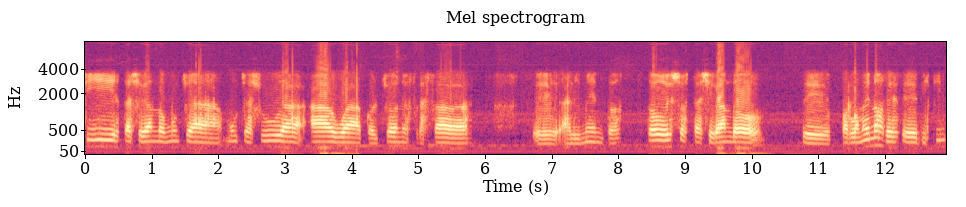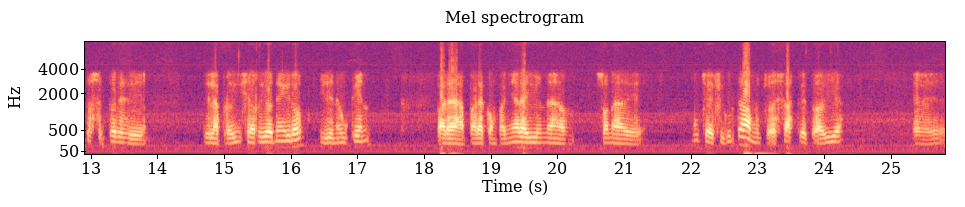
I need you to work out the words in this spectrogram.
sí está llegando mucha mucha ayuda, agua, colchones, frazadas, eh, alimentos. Todo eso está llegando de, por lo menos desde distintos sectores de, de la provincia de Río Negro y de Neuquén para, para acompañar ahí una zona de mucha dificultad, mucho desastre todavía, eh,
